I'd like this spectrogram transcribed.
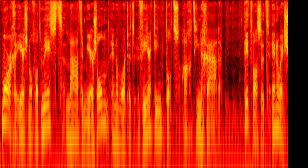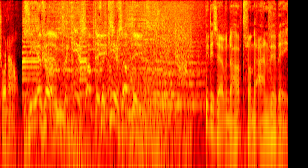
Morgen eerst nog wat mist, later meer zon en dan wordt het 14 tot 18 graden. Dit was het NOS Journaal. ZFM. Verkeersupdate. Verkeersupdate. Dit is Erwin de Hart van de ANWB.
